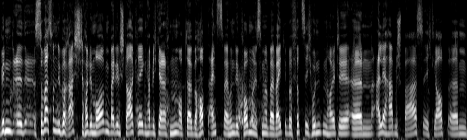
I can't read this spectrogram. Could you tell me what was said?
bin äh, sowas von überrascht. Heute Morgen bei dem Starkregen habe ich gedacht, hm, ob da überhaupt ein, zwei Hunde kommen. Und jetzt sind wir bei weit über 40 Hunden heute. Ähm, alle haben Spaß. Ich glaube, ähm,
